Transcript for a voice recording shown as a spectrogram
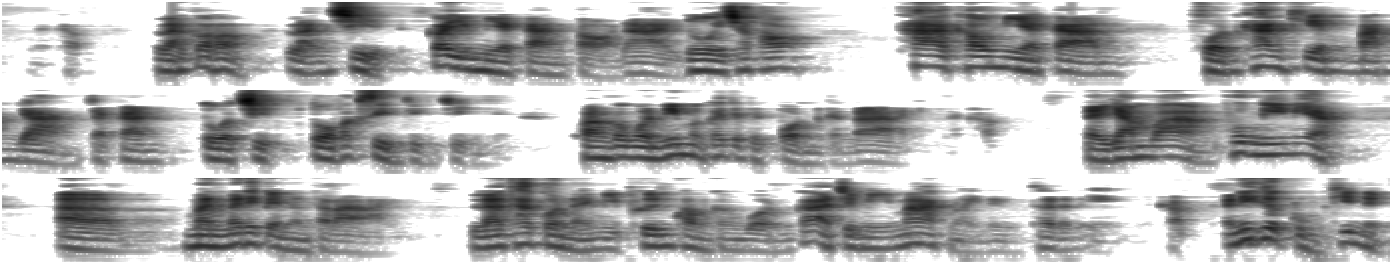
ำนะครับแล้วก็หลังฉีดก็ยังมีอาการต่อได้ โดยเฉพาะถ้าเขามีอาการผลข้างเคียงบางอย่างจากการตัวฉีดตัววัคซีนจริงๆ ความกังวลนี้มันก็จะไปปนกันได้นะครับแต่ย้ำว่าพวกนี้เนี่ยเอ่อมันไม่ได้เป็นอันตราย แล้วถ้าคนไหนมีพื้นความกังวลก็อาจจะมีมากหน่อยหนึ่งเท่านั้นเองครับอันนี้คือกลุ่มที่หนึ่ง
